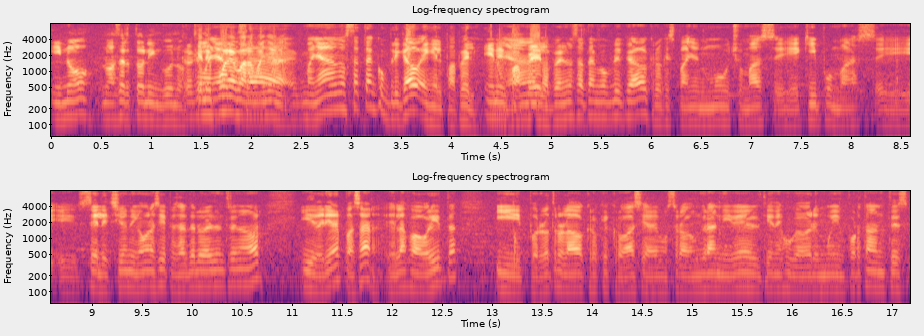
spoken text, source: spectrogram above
y no, no acertó ninguno. ¿Qué le pone para mañana? Mañana no está tan complicado en el papel. En el papel. En el papel no está tan complicado. Creo que España es mucho más eh, equipo, más eh, eh, selección, digamos así, a pesar de lo del entrenador. Y debería de pasar. Es la favorita. Y por otro lado, creo que Croacia ha demostrado un gran nivel. Tiene jugadores muy importantes.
